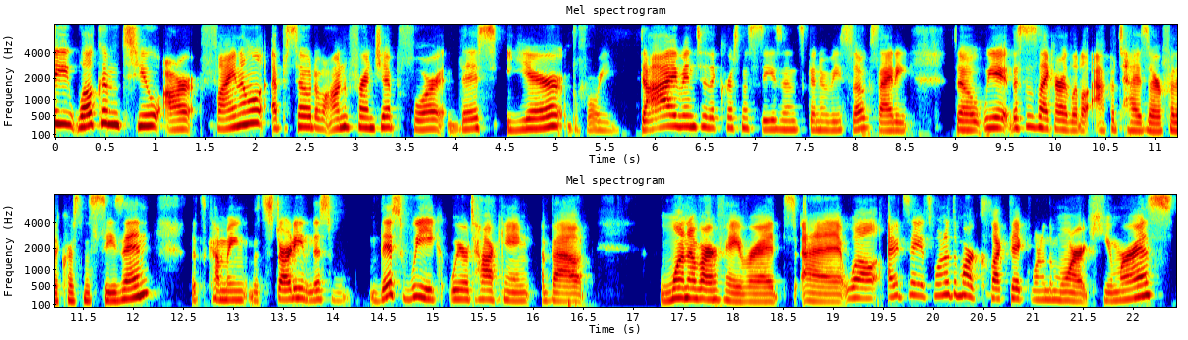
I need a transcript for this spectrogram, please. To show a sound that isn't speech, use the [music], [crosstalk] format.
everybody. Welcome to our final episode of On Friendship for this year. Before we dive into the Christmas season, it's going to be so exciting. So we this is like our little appetizer for the Christmas season that's coming that's starting this this week. We're talking about one of our favorites. Uh, well, I would say it's one of the more eclectic, one of the more humorous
